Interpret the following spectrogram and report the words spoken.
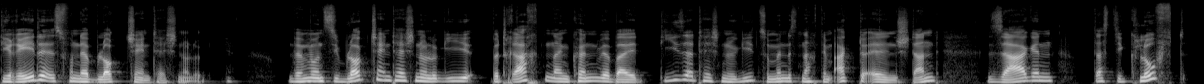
Die Rede ist von der Blockchain-Technologie. Wenn wir uns die Blockchain-Technologie betrachten, dann können wir bei dieser Technologie, zumindest nach dem aktuellen Stand, sagen, dass die Kluft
